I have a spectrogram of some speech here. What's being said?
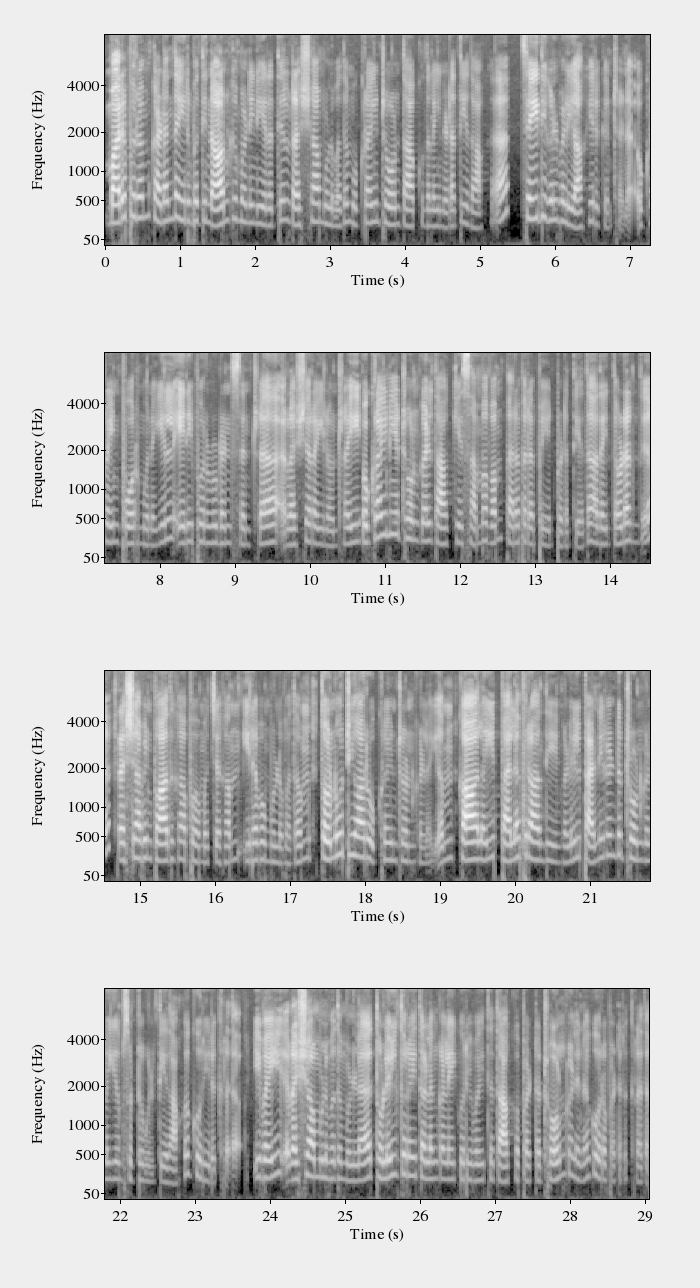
மறுபுறம் கடந்த இருபத்தி நான்கு மணி நேரத்தில் ரஷ்யா முழுவதும் உக்ரைன் ட்ரோன் தாக்குதலை நடத்தியதாக செய்திகள் வெளியாக இருக்கின்றன. உக்ரைன் போர் முனையில் எரிபொருளுடன் சென்ற ரஷ்ய ரயில் ஒன்றை உக்ரைனிய ட்ரோன்கள் தாக்கிய சம்பவம் பரபரப்பை ஏற்படுத்தியது. அதைத் தொடர்ந்து ரஷ்யாவின் பாதுகாப்பு அமைச்சகம் இரவு முழுவதும் தொன்னூற்றி ஆறு உக்ரைன் ட்ரோன்களையும் காலை பல பிராந்தியங்களில் பன்னிரண்டு ட்ரோன்களையும் சுட்டு வீழ்த்தியதாக கூறியிருக்கிறது. இவை ரஷ்யா முழுவதும் உள்ள தொழில்துறை தளங்களை குறிவைத்து தாக்கப்பட்ட ட்ரோன்கள் என கூறப்பட்டிருக்கிறது.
